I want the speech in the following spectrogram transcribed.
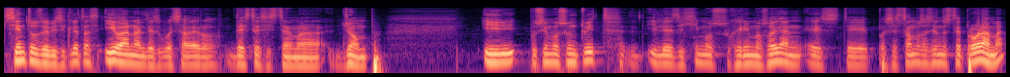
cientos de bicicletas iban al deshuesadero de este sistema Jump. Y pusimos un tweet y les dijimos, sugerimos, oigan, este, pues estamos haciendo este programa,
